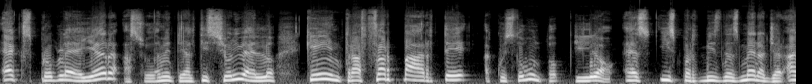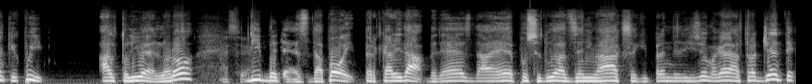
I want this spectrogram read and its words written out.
ex pro player assolutamente di altissimo livello che entra a far parte a questo punto ti dirò as esport business manager anche qui alto livello no? Eh sì. di Bethesda poi per carità Bethesda è posseduta da Zenimax chi prende decisioni magari altra gente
